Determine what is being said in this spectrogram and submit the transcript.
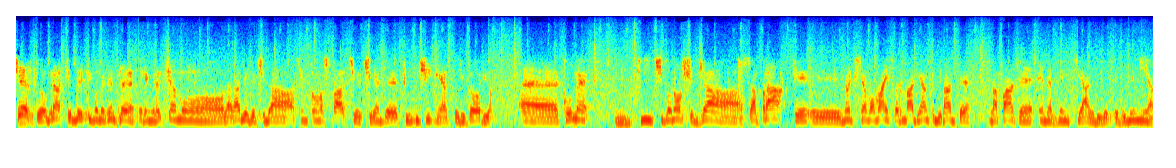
Certo, grazie Betty, come sempre ringraziamo la radio che ci dà sempre uno spazio e ci rende più vicini al territorio. Eh, come chi ci conosce già saprà che eh, noi ci siamo mai fermati anche durante la fase emergenziale di questa epidemia,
